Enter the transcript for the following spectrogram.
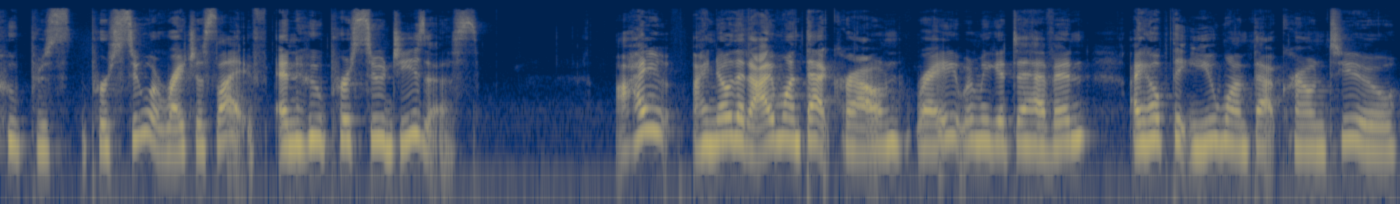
who pursue a righteous life and who pursue Jesus. I I know that I want that crown, right? When we get to heaven, I hope that you want that crown too.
